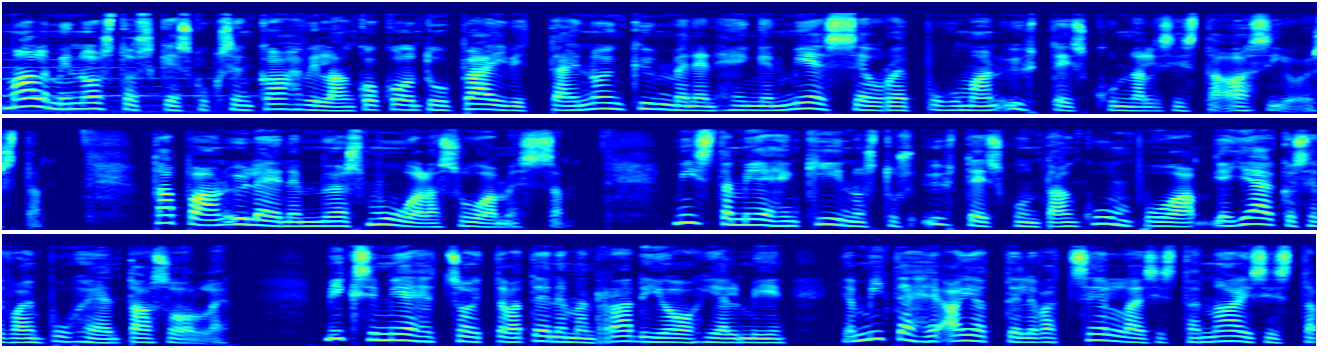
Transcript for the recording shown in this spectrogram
Malmin ostoskeskuksen kahvilaan kokoontuu päivittäin noin kymmenen hengen miesseure puhumaan yhteiskunnallisista asioista. Tapa on yleinen myös muualla Suomessa. Mistä miehen kiinnostus yhteiskuntaan kumpuaa ja jääkö se vain puheen tasolle? Miksi miehet soittavat enemmän radio-ohjelmiin ja mitä he ajattelevat sellaisista naisista,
